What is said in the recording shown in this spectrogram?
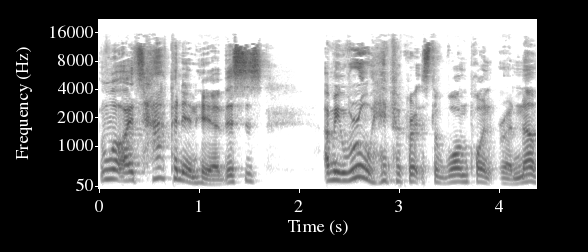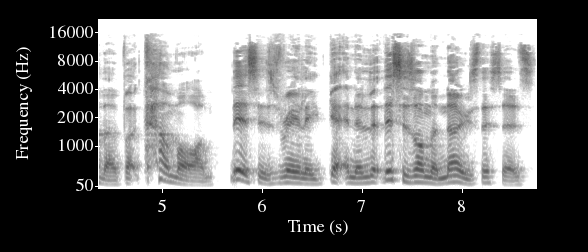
What is happening here? This is I mean, we're all hypocrites to one point or another, but come on, this is really getting a. This is on the nose. This is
